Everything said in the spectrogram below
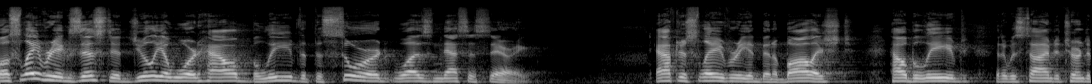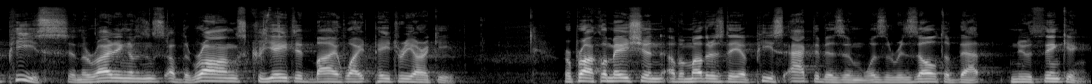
While slavery existed, Julia Ward Howe believed that the sword was necessary. After slavery had been abolished, Howe believed that it was time to turn to peace and the rightings of the wrongs created by white patriarchy. Her proclamation of a Mother's Day of Peace activism was the result of that new thinking.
